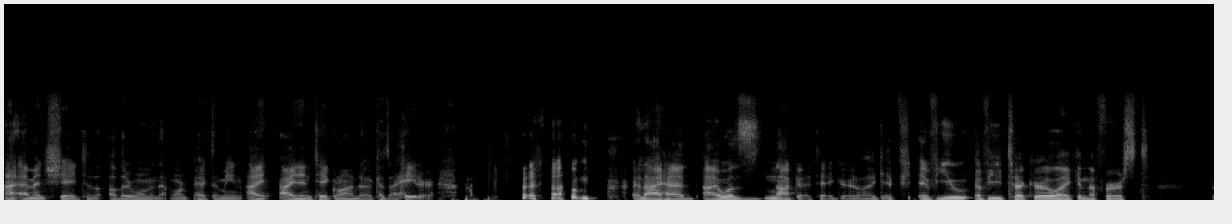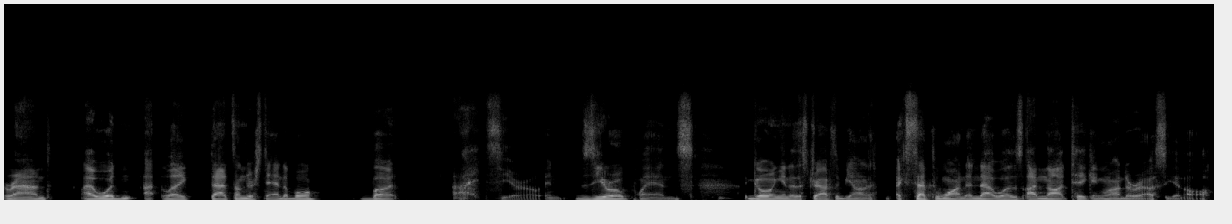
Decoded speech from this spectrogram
I, I, meant shade to the other women that weren't picked. I mean, I I didn't take Ronda because I hate her, but, um, and I had I was not gonna take her. Like if if you if you took her like in the first round, I wouldn't like that's understandable, but I had zero and zero plans going into this draft to be honest, except one, and that was I'm not taking Ronda Rousey at all.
